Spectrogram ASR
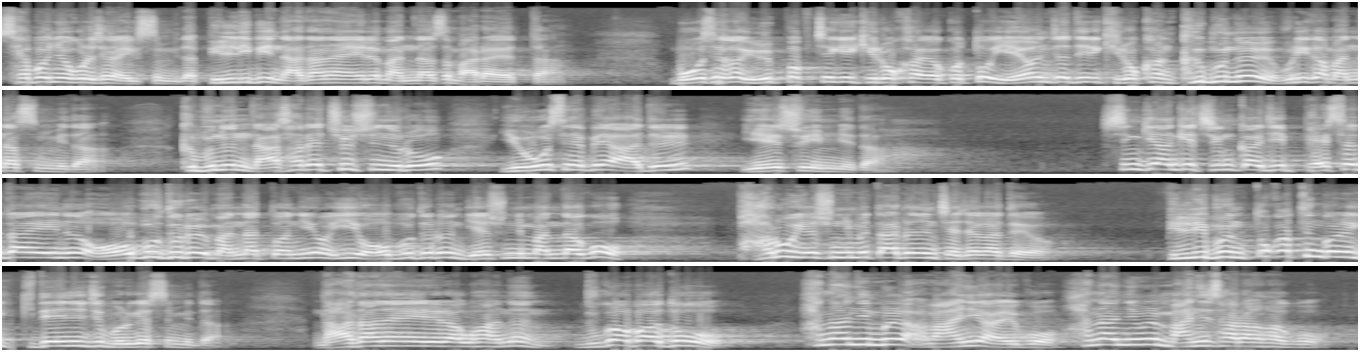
세 번역으로 제가 읽습니다. 빌립이 나다나엘을 만나서 말하였다. 모세가 율법책에 기록하였고 또 예언자들이 기록한 그분을 우리가 만났습니다. 그분은 나사렛 출신으로 요셉의 아들 예수입니다. 신기한 게 지금까지 베세다에 있는 어부들을 만났더니요. 이 어부들은 예수님 만나고 바로 예수님을 따르는 제자가 돼요. 빌립은 똑같은 걸 기대했는지 모르겠습니다. 나다나엘이라고 하는 누가 봐도 하나님을 많이 알고 하나님을 많이 사랑하고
